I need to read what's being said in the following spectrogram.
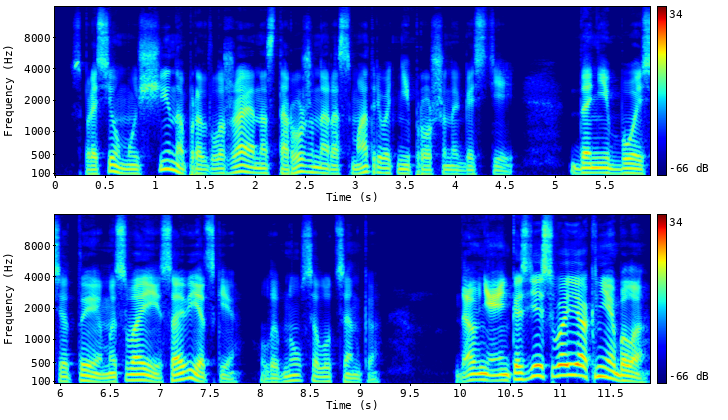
— спросил мужчина, продолжая настороженно рассматривать непрошенных гостей. «Да не бойся ты, мы свои, советские», — улыбнулся Луценко. «Давненько здесь вояк не было.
